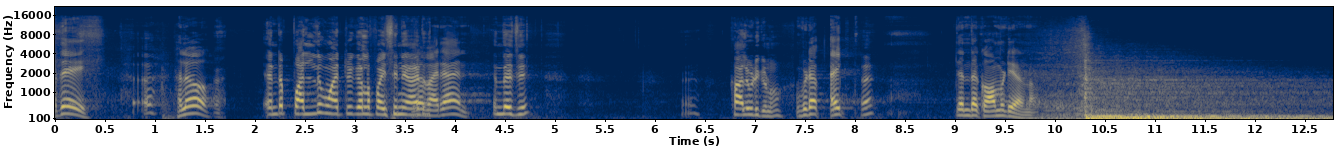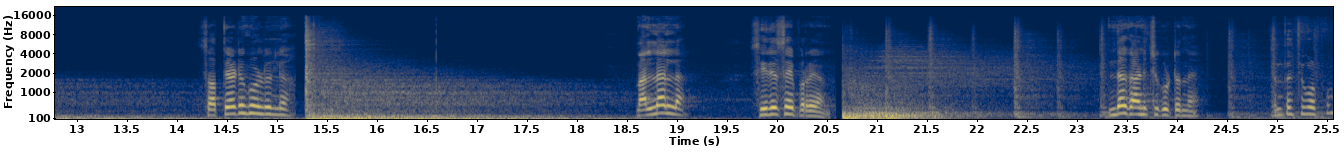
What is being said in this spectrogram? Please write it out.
അതെ. ഹലോ. എന്റെ പല്ല് മാറ്റി പൈസ ഞാൻ വരാൻ. എന്താ വെച്ച് കാൽ പിടിക്കണോ? ഇവിടെ എന്താ കോമഡി ആണോ? കോമഡിയാണോ സത്യമായിട്ടും കൊള്ളില്ല നല്ലല്ല സീരിയസ് ആയി പറയാണ്. എന്താ കാണിച്ചു കൂട്ടുന്നേ? എന്താ കുഴപ്പം?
